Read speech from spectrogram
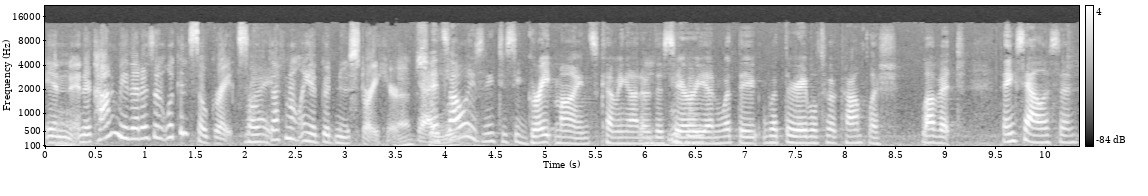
in an economy that isn't looking so great. So right. definitely a good news story here. Absolutely. Yeah, it's always neat to see great minds coming out of this mm -hmm. area and what they what they're able to accomplish. Love it. Thanks, Allison.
